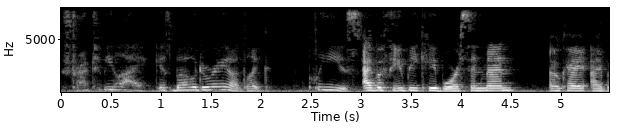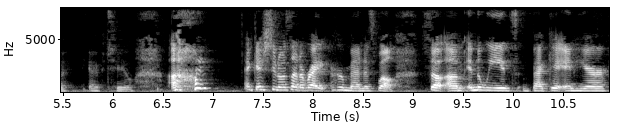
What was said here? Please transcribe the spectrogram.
strive to be like, is Beau Durand. Like, please. I have a few BK Borison men, okay? I have, a, I have two. Um, I guess she knows how to write her men as well. So um, in the weeds, Beckett in here.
